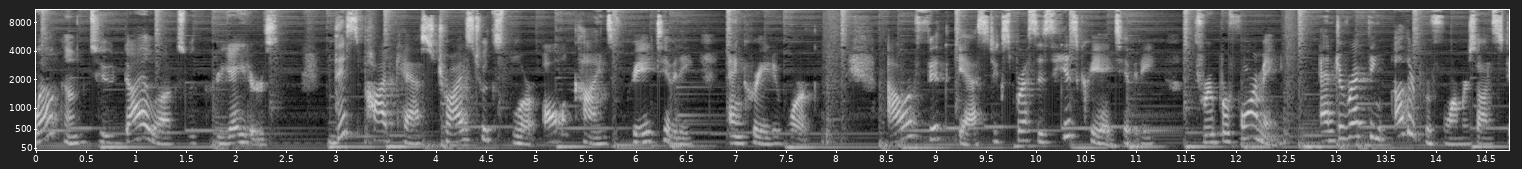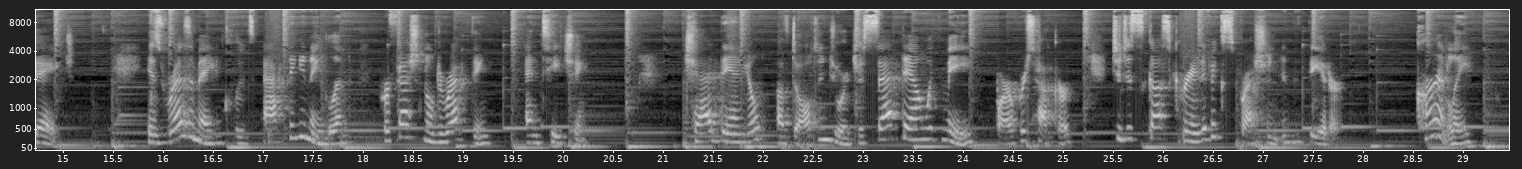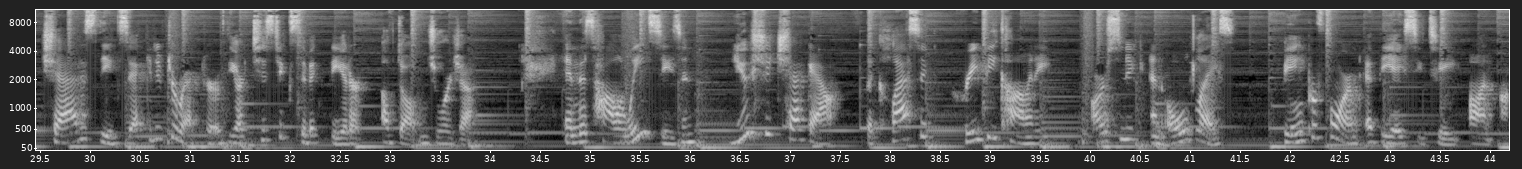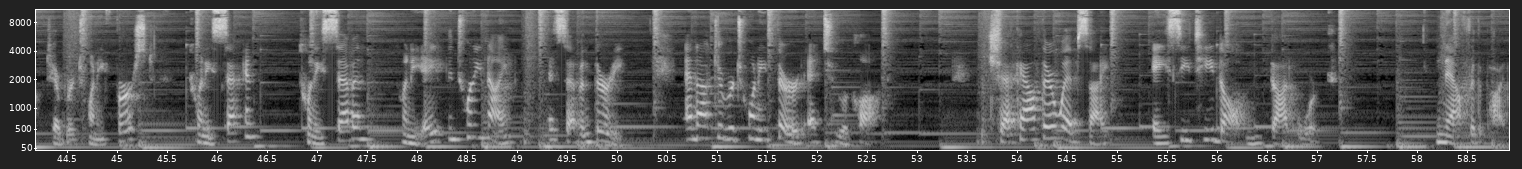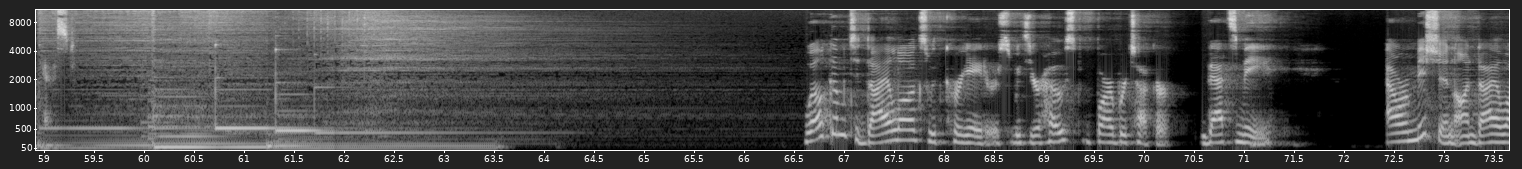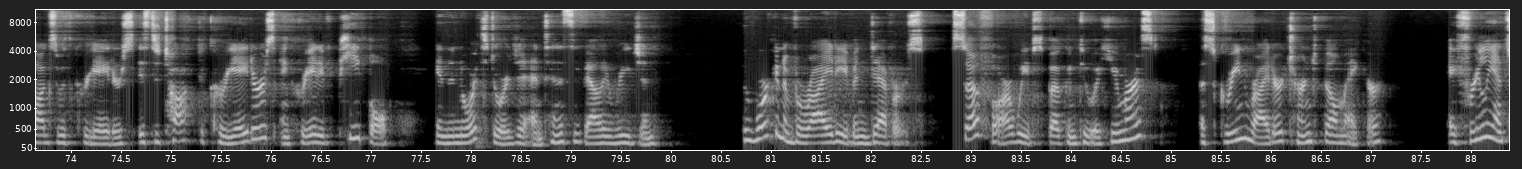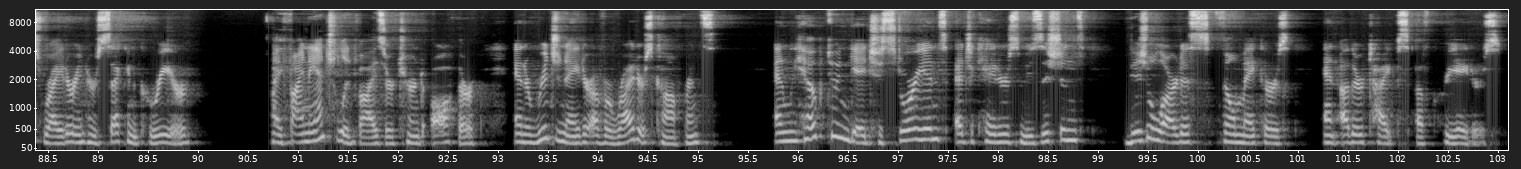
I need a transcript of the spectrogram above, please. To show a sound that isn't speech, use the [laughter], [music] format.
Welcome to Dialogues with Creators. This podcast tries to explore all kinds of creativity and creative work. Our fifth guest expresses his creativity through performing and directing other performers on stage. His resume includes acting in England, professional directing, and teaching. Chad Daniel of Dalton, Georgia, sat down with me, Barbara Tucker, to discuss creative expression in the theater. Currently, Chad is the executive director of the Artistic Civic Theater of Dalton, Georgia. In this Halloween season, you should check out the classic creepy comedy Arsenic and Old Lace being performed at the ACT on October 21st, 22nd, 27th, 28th, and 29th at 7:30, and October 23rd at 2 o'clock. Check out their website, actdalton.org. Now for the podcast. Welcome to Dialogues with Creators with your host, Barbara Tucker. That's me. Our mission on Dialogues with Creators is to talk to creators and creative people in the North Georgia and Tennessee Valley region who work in a variety of endeavors. So far, we've spoken to a humorist, a screenwriter turned filmmaker, a freelance writer in her second career, a financial advisor turned author, and originator of a writers' conference, and we hope to engage historians, educators, musicians, visual artists, filmmakers, and other types of creators.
